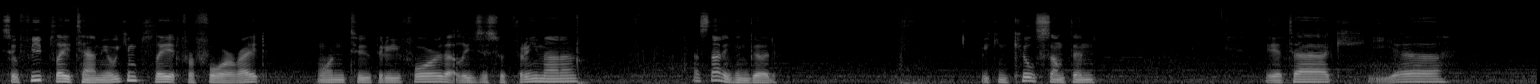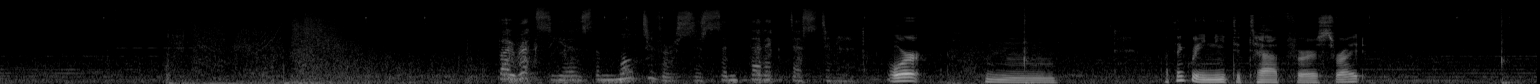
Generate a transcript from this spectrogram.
so if we play Tamiyo, we can play it for four, right? One, two, three, four. That leaves us with three mana. That's not even good. We can kill something. The attack, yeah. Phyrexia is the multiverse's synthetic destiny. Or, hmm. I think we need to tap first, right?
